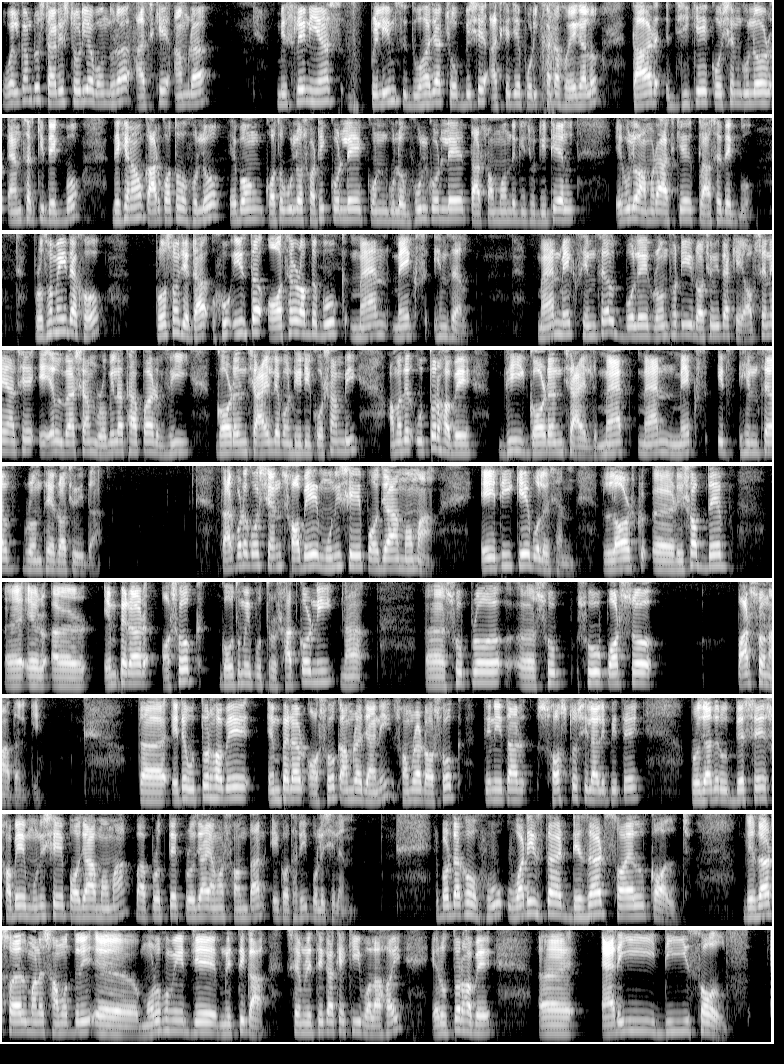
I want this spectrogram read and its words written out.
Welcome to study স্টোরিয়া বন্ধুরা, আজকে আমরা মিসলেনিয়াস প্রিলিমস দু হাজার চব্বিশে আজকে যে পরীক্ষাটা হয়ে গেল, তার জিকে কোশ্চেনগুলোর অ্যান্সার কি দেখব? দেখে নাও কার কত হলো এবং কতগুলো সঠিক করলে, কোনগুলো ভুল করলে, তার সম্বন্ধে কিছু ডিটেল এগুলো আমরা আজকে ক্লাসে দেখব। প্রথমেই দেখো, প্রশ্ন যেটা who is the author of the book man makes himself man makes himself বলে গ্রন্থটি রচয়িতাকে। অপশানে আছে A L Basham Romila Thapar V Gordon Childe এবং ডিডি কোশাম্বি আমাদের উত্তর হবে V Gordon Childe mac man makes its himself গ্রন্থের রচয়িতা। তারপরে কোশ্চেন সবে মুনিষে পজা মমা। এটি কে বলেছেন? লর্ড ঋষভদেব এম্পেরার অশোক, গৌতমী পুত্র সাতকর্ণী, না সুপ্র সুপর্শ পার্শ্বনাথ আর কি। তা এটা উত্তর হবে এম্পেরার অশোক, আমরা জানি, সম্রাট অশোক, তিনি তার ষষ্ঠ শিলালিপিতে প্রজাদের উদ্দেশ্যে সবে মুনিষে প্রজা মমা বা প্রত্যেক প্রজায় আমার সন্তান, এই কথাটি বলেছিলেন। এরপর দেখো who what is the desert soil called desert soil মানে সামুদ্রিক মরুভূমির যে মৃত্তিকা, সেই মৃত্তিকাকে কি বলা হয়? এর উত্তর হবে aridisols.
